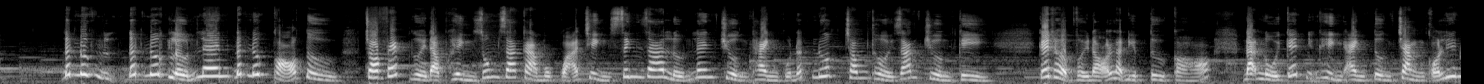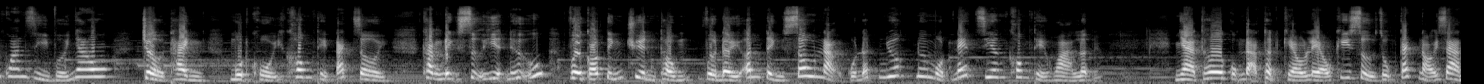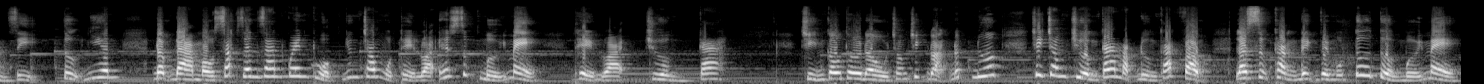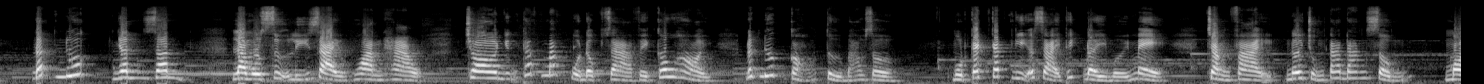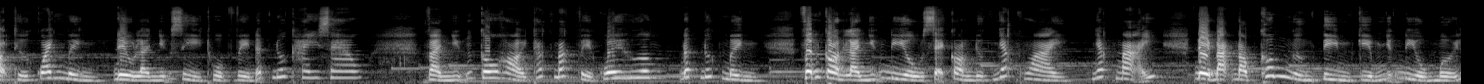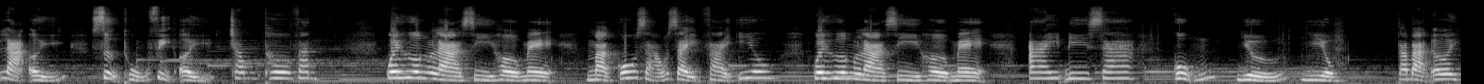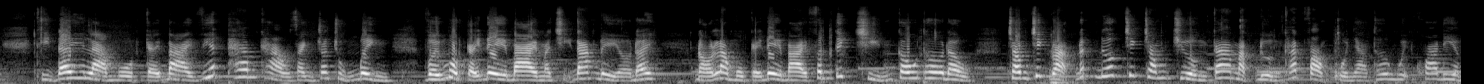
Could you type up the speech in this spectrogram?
Đất nước đất nước lớn lên, đất nước có từ, cho phép người đọc hình dung ra cả một quá trình sinh ra lớn lên trưởng thành của đất nước trong thời gian trường kỳ. Kết hợp với đó là điệp từ có, đã nối kết những hình ảnh tưởng chẳng có liên quan gì với nhau, trở thành một khối không thể tách rời, khẳng định sự hiện hữu vừa có tính truyền thống vừa đầy ân tình sâu nặng của đất nước như một nét riêng không thể hòa lẫn. Nhà thơ cũng đã thật khéo léo khi sử dụng cách nói giản dị, tự nhiên, đậm đà màu sắc dân gian quen thuộc nhưng trong một thể loại hết sức mới mẻ, thể loại trường ca. Chín câu thơ đầu trong trích đoạn đất nước, trích trong trường ca mặt đường khát vọng là sự khẳng định về một tư tưởng mới mẻ, đất nước, nhân dân, là một sự lý giải hoàn hảo cho những thắc mắc của độc giả về câu hỏi đất nước có từ bao giờ. Một cách cắt nghĩa giải thích đầy mới mẻ, chẳng phải nơi chúng ta đang sống mọi thứ quanh mình đều là những gì thuộc về đất nước hay sao? Và những câu hỏi thắc mắc về quê hương, đất nước mình vẫn còn là những điều sẽ còn được nhắc hoài, nhắc mãi để bạn đọc không ngừng tìm kiếm những điều mới lạ ấy, sự thú vị ấy trong thơ văn. Quê hương là gì hờ mẹ mà cô giáo dạy phải yêu, quê hương là gì hờ mẹ, ai đi xa cũng nhớ nhiều. Các bạn ơi, thì đây là một cái bài viết tham khảo dành cho chúng mình với một cái đề bài mà chị đang để ở đây. Đó là một cái đề bài phân tích 9 câu thơ đầu trong trích đoạn đất nước trích trong trường ca mặt đường khát vọng của nhà thơ Nguyễn Khoa Điểm.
